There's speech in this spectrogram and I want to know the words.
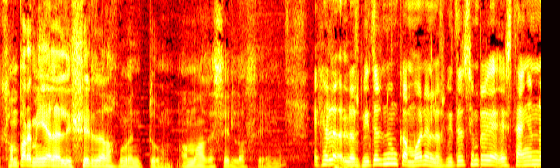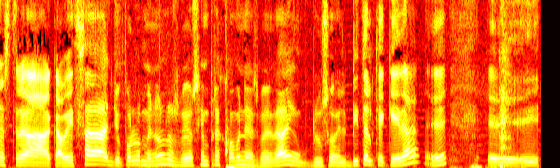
son para mí el elixir de la juventud, vamos a decirlo así. Es que lo- los Beatles nunca mueren, los Beatles siempre están en nuestra cabeza, yo por lo menos los veo siempre jóvenes, ¿verdad? Incluso el Beatle que queda, ¿eh? Eh,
